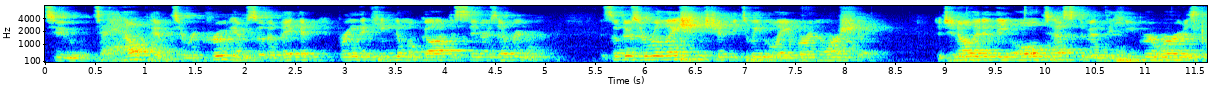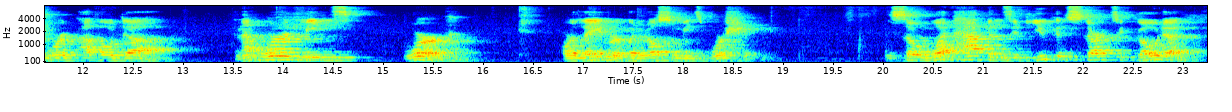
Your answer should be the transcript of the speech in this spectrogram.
to, to help him, to recruit him so that they could bring the kingdom of God to sinners everywhere. And so there's a relationship between labor and worship. Did you know that in the Old Testament, the Hebrew word is the word avodah? And that word means work or labor, but it also means worship. And so, what happens if you can start to go to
